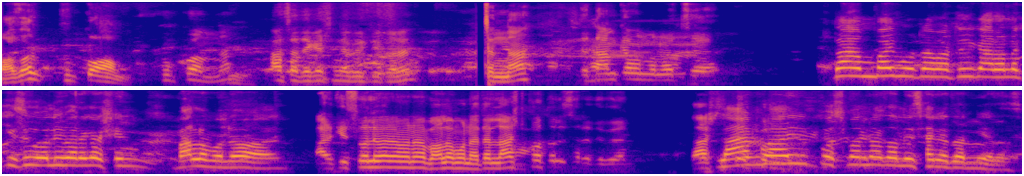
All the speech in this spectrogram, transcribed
বাজার খুব কম। খুব কম না? আচ্ছা দেখে শুনে বিক্রি করেন। না? তো দাম কেমন মনে হচ্ছে? দাম ভাই মোটামুটি আর হলো কিছু অলিভারে ভালো মনে হয়। আর কি চলে মানে ভালো মনে হয়। লাস্ট কত হলে ছেড়ে দিবেন? ভাই হাজার নিয়ে আছে।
